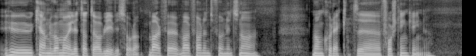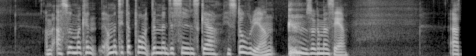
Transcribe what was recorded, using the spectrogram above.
hur kan det vara möjligt att det har blivit så? Då? Varför, varför har det inte funnits någon, någon korrekt eh, forskning kring det? Alltså man kan, om man tittar på den medicinska historien så kan man se att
